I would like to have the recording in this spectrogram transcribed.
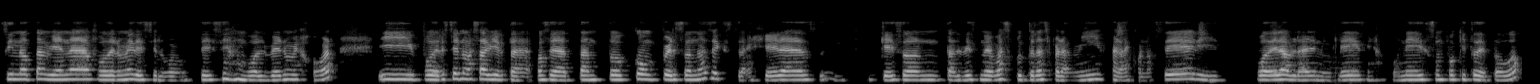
sino también a poderme desenvolver mejor y poder ser más abierta, o sea, tanto con personas extranjeras que son tal vez nuevas culturas para mí, para conocer y poder hablar en inglés, en japonés, un poquito de todo.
